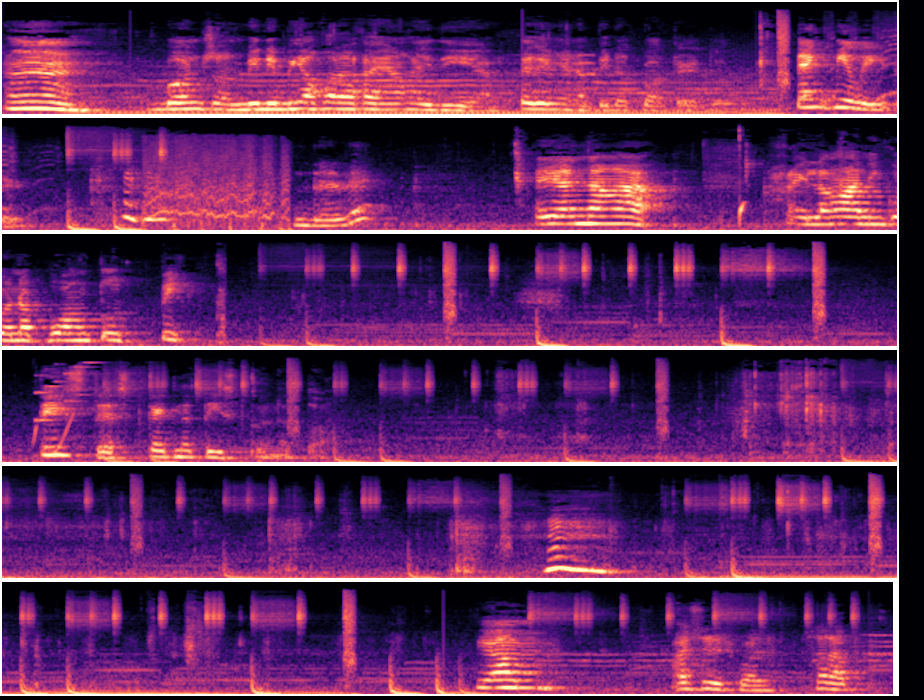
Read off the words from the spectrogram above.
Mmm. Bonson, binibigyan ko na kayo ng idea. Pwede nyo ng peanut butter to. Thank me later. Dali. Ayan na nga. Kailanganin ko na po ang toothpick. Taste test. Kahit na-taste ko na to. Hmm. Yum. As usual. Sarap.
